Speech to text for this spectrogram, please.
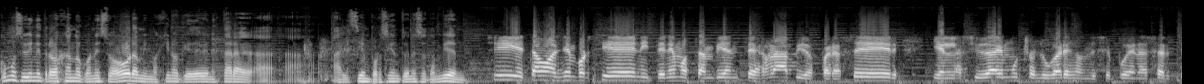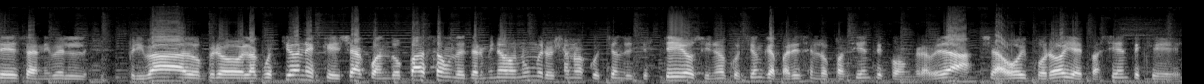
¿Cómo se viene trabajando con eso ahora? Me imagino que deben estar al 100% en eso también. Sí, estamos al 100% y tenemos también test rápidos para hacer y en la ciudad hay muchos lugares donde se pueden hacer test a nivel privado, pero la cuestión es que ya cuando pasa un determinado número ya no es cuestión de testeo, sino es cuestión que aparecen los pacientes con gravedad. Ya hoy por hoy hay pacientes que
